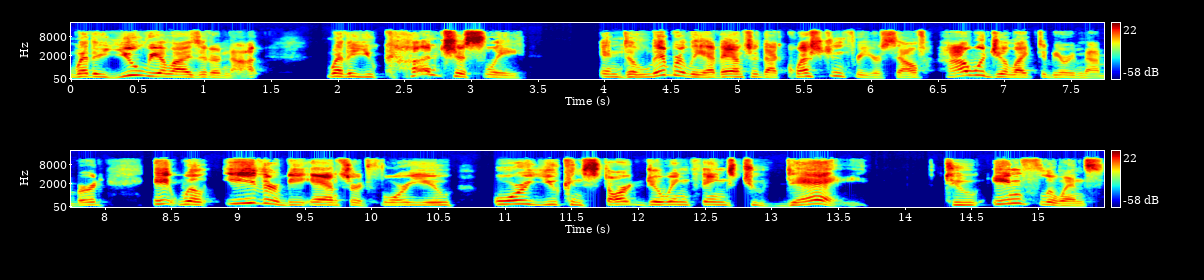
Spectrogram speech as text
whether you realize it or not, whether you consciously and deliberately have answered that question for yourself. How would you like to be remembered? It will either be answered for you or you can start doing things today to influence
